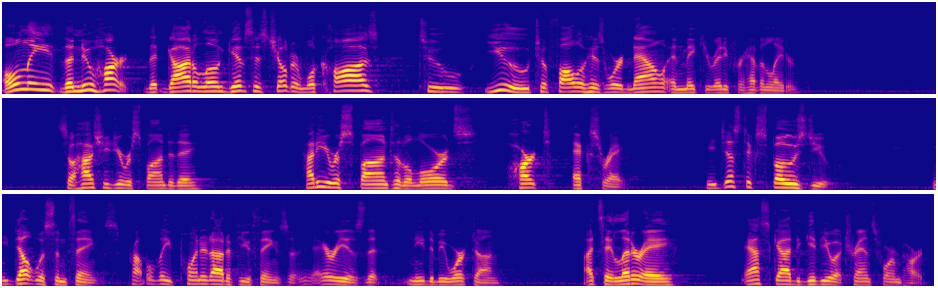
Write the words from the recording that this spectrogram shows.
Only the new heart that God alone gives His children will cause to you to follow His word now and make you ready for heaven later. So, how should you respond today? How do you respond to the Lord's heart x ray? He just exposed you. He dealt with some things, probably pointed out a few things, uh, areas that need to be worked on. I'd say, letter A, ask God to give you a transformed heart.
